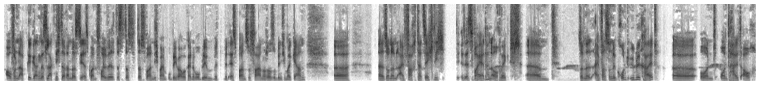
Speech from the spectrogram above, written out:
auf und ab gegangen. Das lag nicht daran, dass die S-Bahn voll wird. Das, das, das war nicht mein Problem. War aber keine Probleme mit, mit S-Bahn zu fahren oder so, bin ich immer gern. Äh, äh, sondern einfach tatsächlich, es war ja dann auch weg, ähm, sondern einfach so eine Grundübelkeit äh, und, und halt auch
